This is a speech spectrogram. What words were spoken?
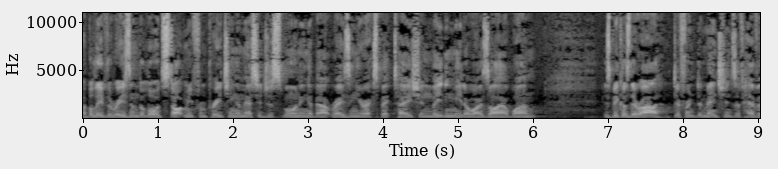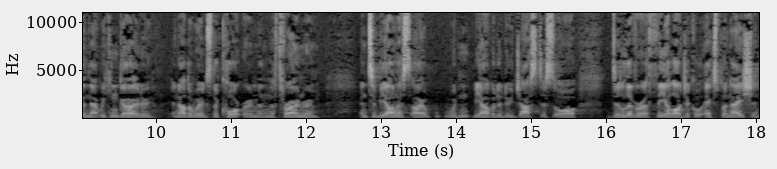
I believe the reason the Lord stopped me from preaching a message this morning about raising your expectation, leading me to Isaiah 1, is because there are different dimensions of heaven that we can go to. In other words, the courtroom and the throne room. And to be honest, I wouldn't be able to do justice or deliver a theological explanation.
